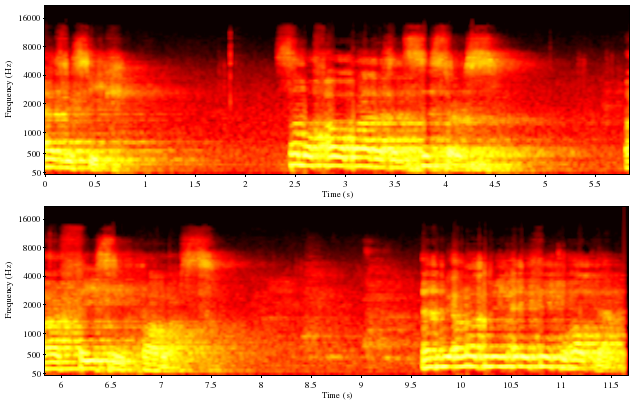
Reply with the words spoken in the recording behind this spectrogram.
as we speak, some of our brothers and sisters are facing problems. And we are not doing anything to help them.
